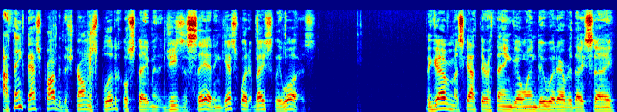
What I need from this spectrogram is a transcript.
I think that's probably the strongest political statement that Jesus said, and guess what it basically was? The government's got their thing going, do whatever they say,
